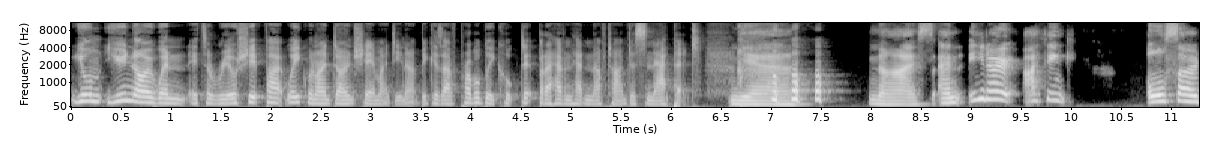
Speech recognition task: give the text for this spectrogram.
you'll you know when it's a real shit fight week when I don't share my dinner because I've probably cooked it, but I haven't had enough time to snap it. Yeah. nice. And, you know, I think also,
